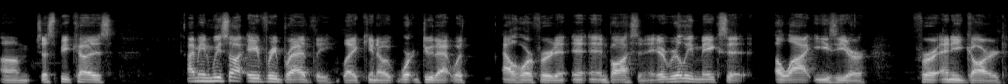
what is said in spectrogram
Um, just because I mean, we saw Avery Bradley, like, you know, work, do that with Al Horford in, in Boston. It really makes it a lot easier for any guard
